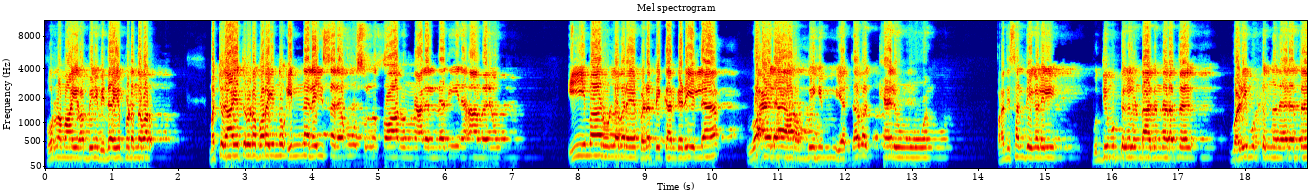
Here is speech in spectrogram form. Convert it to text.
പൂർണമായി റബ്ബിന് വിധേയപ്പെടുന്നവർ. മറ്റൊരായത്തിലൂടെ പറയുന്നു ഇന്ന ലൈസ ലഹു ഉള്ളവരെ പിഴപ്പിക്കാൻ കഴിയില്ല. വഅലാ റബ്ബിഹിം യതവക്കലൂൻ. പ്രതിസന്ധികളിൽ ബുദ്ധിമുട്ടുകൾ ഉണ്ടാകുന്നിടത്ത് വഴിമുട്ടുന്ന നേരത്ത്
